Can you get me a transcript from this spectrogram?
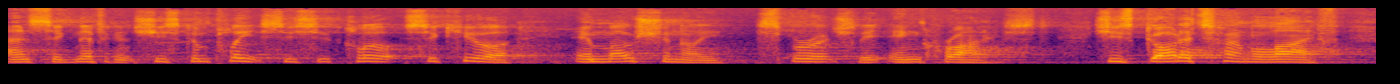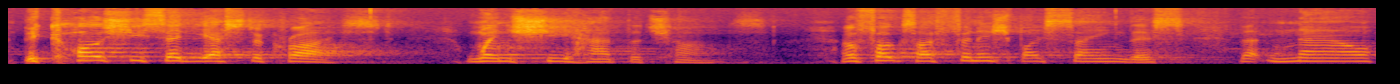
and significance. She's complete, she's secure emotionally, spiritually in Christ. She's got eternal life because she said yes to Christ when she had the chance. And, folks, I finish by saying this that now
